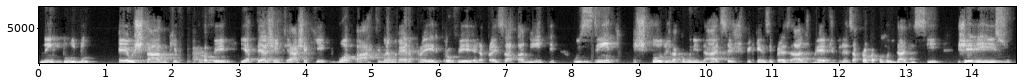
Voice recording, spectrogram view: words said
nem tudo é o Estado que vai prover. E até a gente acha que boa parte não era para ele prover, era para exatamente os entes todos da comunidade, seja os pequenos empresários, médios, grandes, a própria comunidade em si, gerir isso.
